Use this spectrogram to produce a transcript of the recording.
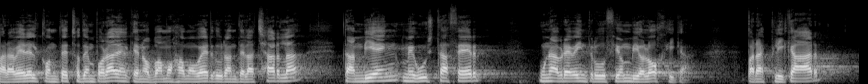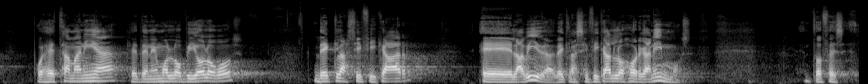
para ver el contexto temporal en el que nos vamos a mover durante la charla, también me gusta hacer una breve introducción biológica para explicar pues esta manía que tenemos los biólogos de clasificar eh, la vida, de clasificar los organismos. Entonces,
